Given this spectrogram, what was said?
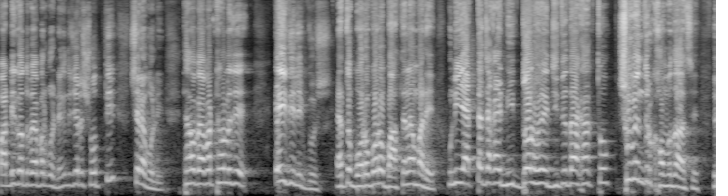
পার্টিগত ব্যাপার করি না, কিন্তু যেটা সত্যি সেটা বলি। দেখো ব্যাপারটা হলো যে এই দিলীপ ঘোষ, এত বড় বড় বাতেলা মারে, উনি একটা জায়গায় নির্দল হয়ে জিতে দেখাতো শুভেন্দুর ক্ষমতা আছে, তো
